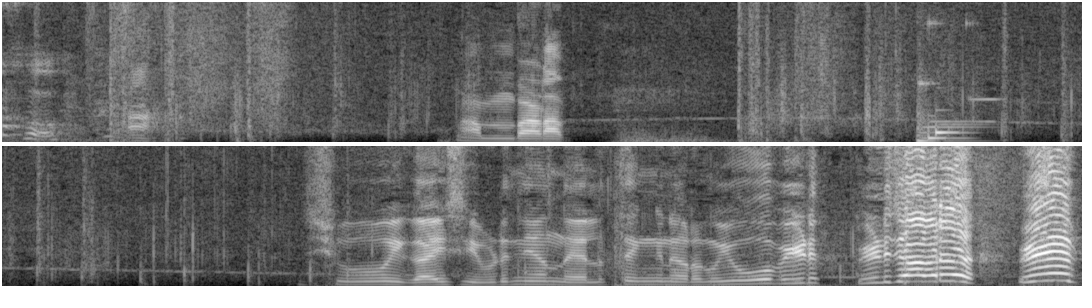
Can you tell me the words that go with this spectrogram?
ഓഹോ. അമ്പട. ഷോ ഗൈസ് ഇവിടെ ഞാൻ നിലത്ത് എങ്ങനെ ഇറങ്ങും. യോ വീട് വീട് ചാവരുത്. വീട്.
